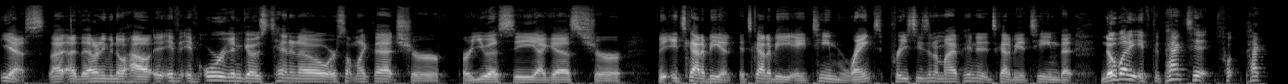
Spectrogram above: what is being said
yes, I, I don't even know how if if Oregon goes 10 and 0 or something like that, sure. Or USC, I guess, sure. But it's got to be a it's got to be a team ranked preseason in my opinion. It's got to be a team that nobody if the Pac Pac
